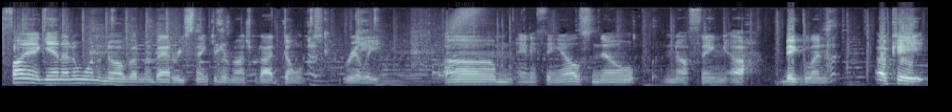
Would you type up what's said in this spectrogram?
Fine, again, I don't want to know about my batteries, thank you very much, but I don't, really. Um, anything else? Nope, nothing. Ah, Bigblin. Okay,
